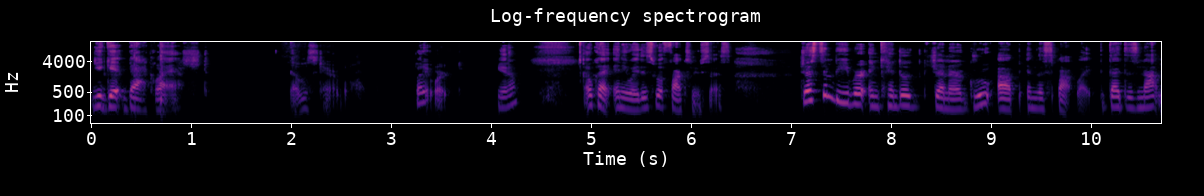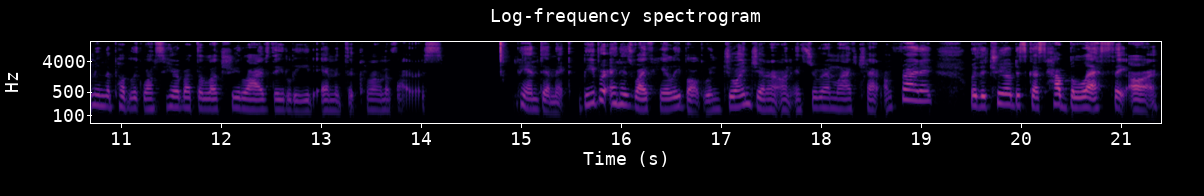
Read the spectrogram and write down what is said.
you get backlashed. That was terrible. But it worked, you know? Okay, anyway, this is what Fox News says. Justin Bieber and Kendall Jenner grew up in the spotlight, but that does not mean the public wants to hear about the luxury lives they lead amid the coronavirus pandemic, Bieber and his wife Hailey Baldwin joined Jenner on Instagram live chat on Friday, where the trio discussed how blessed they are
